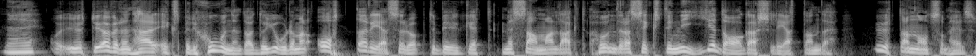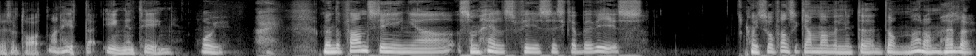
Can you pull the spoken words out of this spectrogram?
Nej. Och utöver den här expeditionen då, då gjorde man åtta resor upp till bygget med sammanlagt 169 dagars letande utan något som helst resultat. Man hittade ingenting. Oj. Men det fanns ju inga som helst fysiska bevis. Och i så fall så kan man väl inte döma dem heller.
